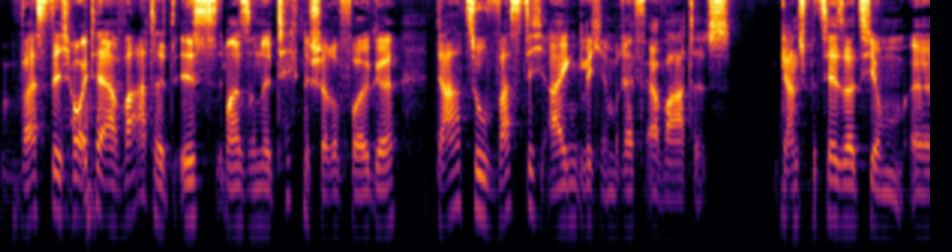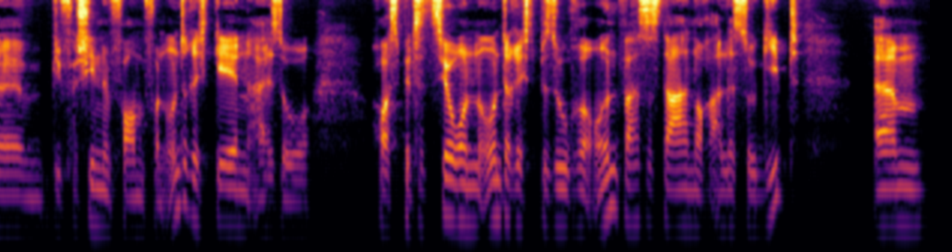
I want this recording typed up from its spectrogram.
Was dich heute erwartet, ist mal so eine technischere Folge dazu, was dich eigentlich im Ref erwartet. Ganz speziell soll es hier um äh, die verschiedenen Formen von Unterricht gehen, also Hospitationen, Unterrichtsbesuche und was es da noch alles so gibt. Ähm,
